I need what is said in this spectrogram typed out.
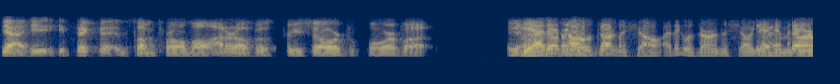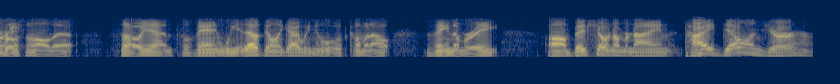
Yeah, he he picked it in some promo. I don't know if it was pre-show or before, but you know. Yeah, I think no, it was during the show. I think it was during the show. Yeah, him and Ambrose and all that. So yeah, and so Zayn, we that was the only guy we knew was coming out. Zayn number eight. Um, Big Show number nine. Tye Dillinger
